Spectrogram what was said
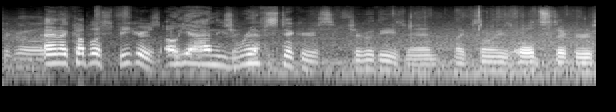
Check out. And a couple of speakers. Oh yeah, and these riff stickers. Check out these, man. Like some of these old stickers.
